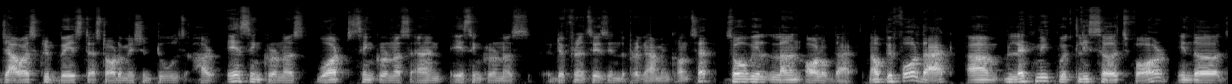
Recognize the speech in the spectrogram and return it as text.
JavaScript based test automation tools are asynchronous, what synchronous and asynchronous differences in the programming concept. So we'll learn all of that. Now before that, um, let me quickly search search for in the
